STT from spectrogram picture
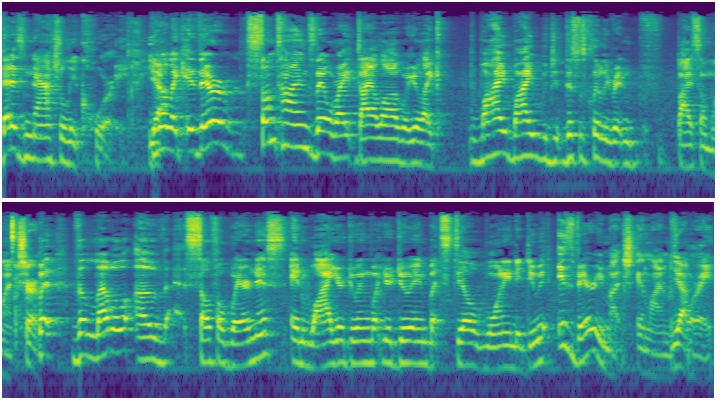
that is naturally Corey. You Yeah. know, like there are sometimes they'll write dialogue where you're like, why why would you, this was clearly written by someone. Sure. But the level of self awareness and why you're doing what you're doing, but still wanting to do it, is very much in line with Yeah. Corey.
